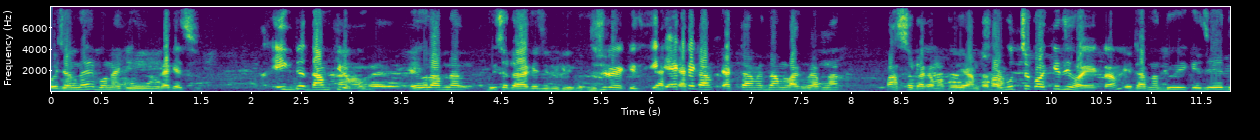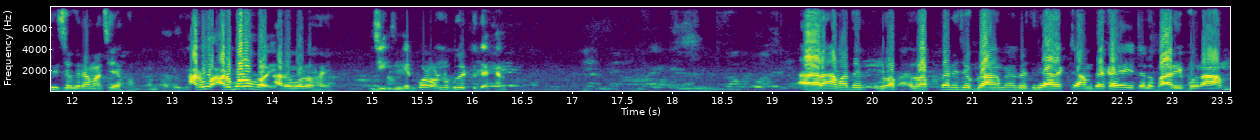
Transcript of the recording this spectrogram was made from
ওই জন্য বোনাই কিং রেখেছি। এইটার দাম কীরকম? এগুলো আপনার দুইশো টাকা কেজি বিক্রি করি দুশো টাকা কেজি। এক- একটা একটা আমের দাম লাগবে আপনার পাঁচশো টাকা মতো এই আমটা সর্বোচ্চ কয় কেজি হয় একটা আম? এটা আপনার দুই কেজি দুইশো গ্রাম আছে এখন আরও আরও বড় হয়? আরও বড় হয়। জি। এরপর অন্যগুলো একটু দেখান। আর আমাদের রপ- রপ্তানিযোগ্য আমের ভিতরে আরেকটা আম দেখায় এটা হলো বাড়িফোর আম।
